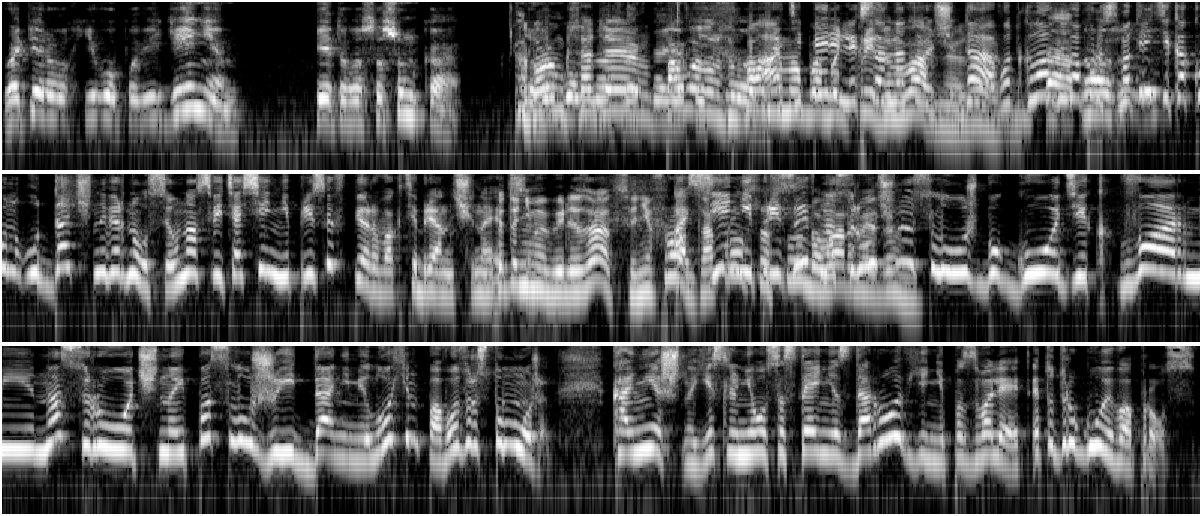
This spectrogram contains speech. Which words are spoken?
во-первых, его поведением этого сосунка, Которым, кстати, по возрасту вполне А теперь, Александр Анатольевич, да, да, вот главный да, вопрос. Но... Смотрите, как он удачно вернулся. У нас ведь осенний призыв 1 октября начинается. Это не мобилизация, не фронт, а Осенний а призыв на срочную да. службу, годик, в армии, на срочной, послужить Даня Милохин по возрасту может. Конечно, если у него состояние здоровья не позволяет, это другой вопрос.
